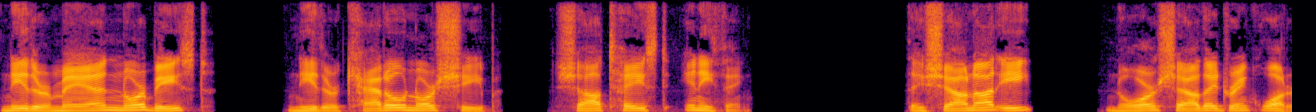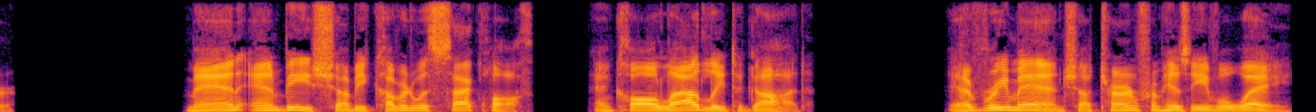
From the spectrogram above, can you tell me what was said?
Neither man nor beast, neither cattle nor sheep, shall taste anything. They shall not eat, nor shall they drink water Man and beast shall be covered with sackcloth, and call loudly to God. Every man shall turn from his evil way,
